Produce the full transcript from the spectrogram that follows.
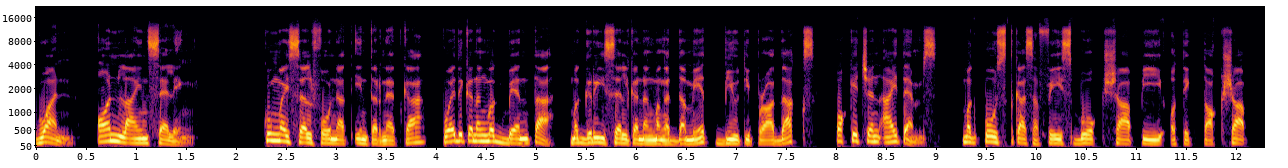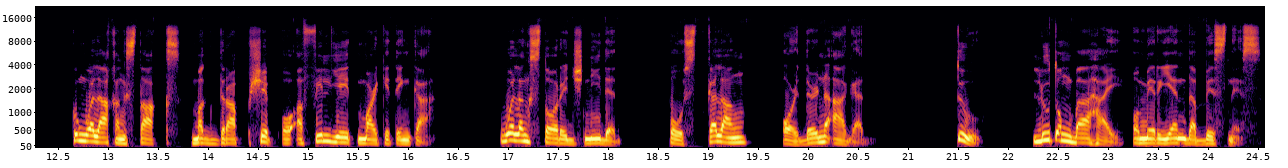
1. Online selling. Kung may cellphone at internet ka, pwede ka nang magbenta, mag-resell ka ng mga damit, beauty products o kitchen items. Mag-post ka sa Facebook, Shopee o TikTok Shop. Kung wala kang stocks, mag-dropship o affiliate marketing ka. Walang storage needed. Post ka lang, order na agad. 2. Lutong bahay o merienda business.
